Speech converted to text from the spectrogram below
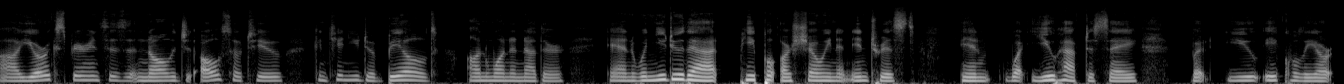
Uh, your experiences and knowledge also to continue to build on one another and when you do that, people are showing an interest in what you have to say, but you equally are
